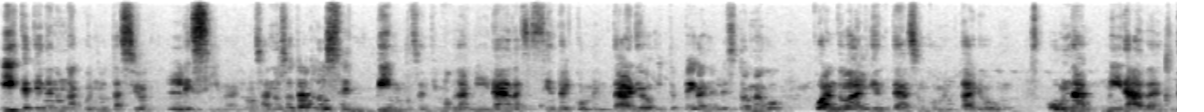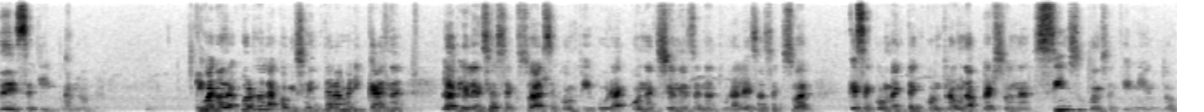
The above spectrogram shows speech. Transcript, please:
y que tienen una connotación lesiva, ¿no? O sea, nosotras lo sentimos, sentimos la mirada, se siente el comentario y te pega en el estómago cuando alguien te hace un comentario o una mirada de ese tipo, ¿no? Y bueno, de acuerdo a la Comisión Interamericana, la violencia sexual se configura con acciones de naturaleza sexual que se cometen contra una persona sin su consentimiento,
